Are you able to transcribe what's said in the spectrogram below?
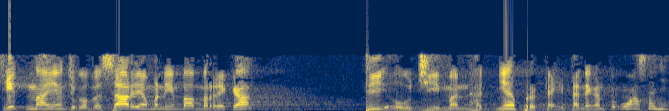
fitnah yang cukup besar yang menimpa mereka diuji manhajnya berkaitan dengan penguasanya.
